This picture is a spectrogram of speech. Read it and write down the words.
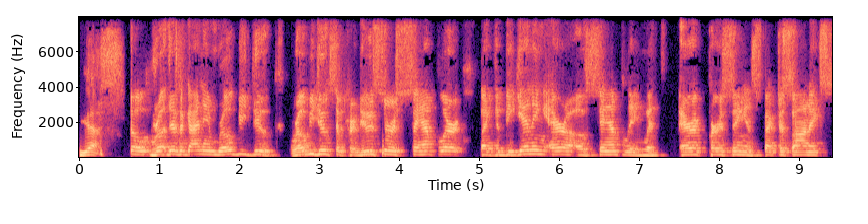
Yes. so there's a guy named roby duke. Roby duke's a producer sampler like the beginning era of sampling with eric persing and spectrasonics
